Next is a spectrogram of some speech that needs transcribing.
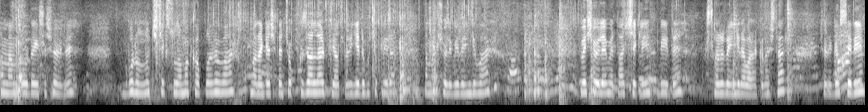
Hemen burada ise şöyle burunlu çiçek sulama kapları var. Bunlar da gerçekten çok güzeller. Fiyatları 7,5 lira. Hemen şöyle bir rengi var. Ve şöyle metal çiçekli bir de sarı rengi de var arkadaşlar. Şöyle göstereyim.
